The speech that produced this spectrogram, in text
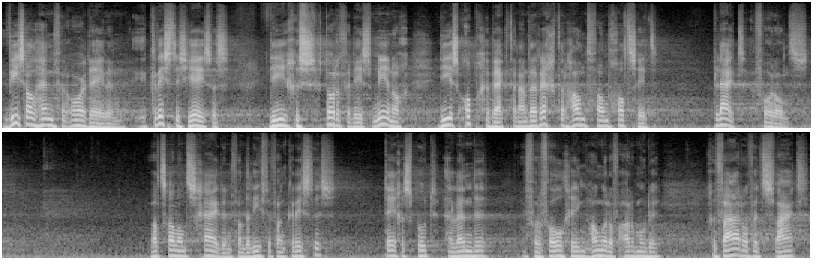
Wie zal hen veroordelen? Christus Jezus, die gestorven is, meer nog, die is opgewekt en aan de rechterhand van God zit, pleit voor ons. Wat zal ons scheiden van de liefde van Christus? Tegenspoed, ellende of vervolging, honger of armoede, gevaar of het zwaard?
